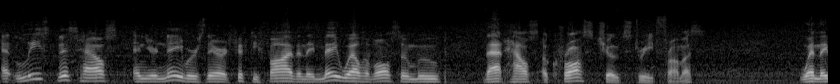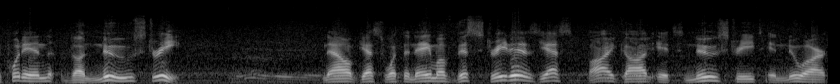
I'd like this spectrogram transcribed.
at least this house and your neighbors there at 55, and they may well have also moved that house across Choate Street from us when they put in the new street. Now, guess what the name of this street is? Yes, by God, it's New Street in Newark.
